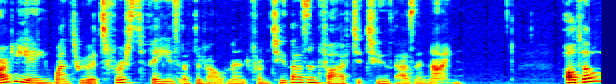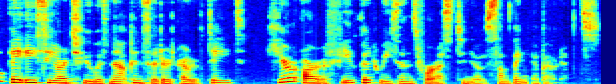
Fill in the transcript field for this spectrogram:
RDA went through its first phase of development from 2005 to 2009. Although AACR2 is now considered out of date, here are a few good reasons for us to know something about it.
